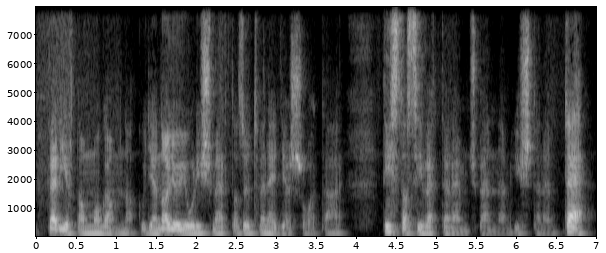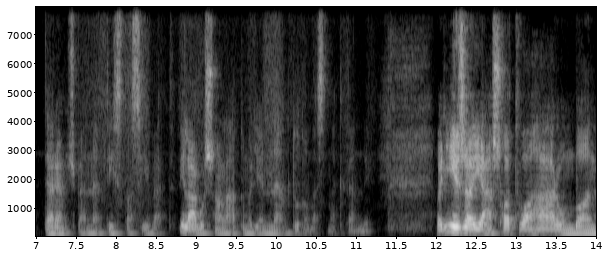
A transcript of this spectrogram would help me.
felírtam magamnak. Ugye nagyon jól ismert az 51-es Zsoltár. Tiszta szívet teremts bennem, Istenem. Te teremts bennem tiszta szívet. Világosan látom, hogy én nem tudom ezt megtenni. Vagy Ézsaiás 63-ban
